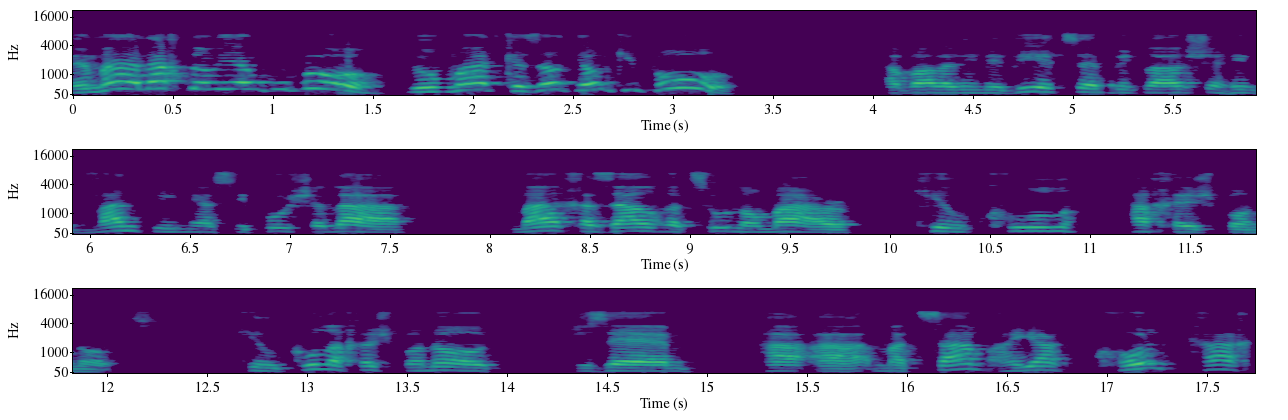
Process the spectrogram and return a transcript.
ומה אנחנו ביום כיפור? לעומת כזאת יום כיפור. אבל אני מביא את זה בגלל שהבנתי מהסיפור שלה מה חז"ל רצו לומר, קלקול החשבונות. קלקול החשבונות, שזה, המצב היה כל כך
